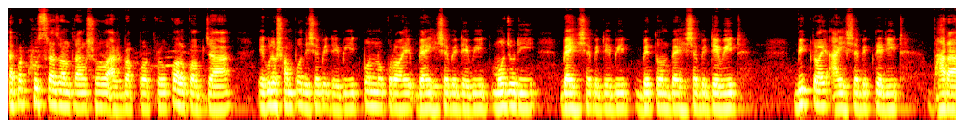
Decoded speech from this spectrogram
তারপর খুচরা যন্ত্রাংশ, আসবাবপত্র, কলকবজা, এগুলো সম্পদ হিসেবে ডেবিট, পণ্য ক্রয়, ব্যয় হিসেবে ডেবিট, মজুরি ব্যয় হিসাবে ডেবিট, বেতন ব্যয় হিসাবে ডেবিট, বিক্রয় আয় হিসাবে ক্রেডিট, ভাড়া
